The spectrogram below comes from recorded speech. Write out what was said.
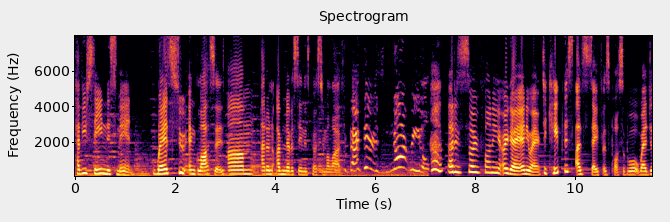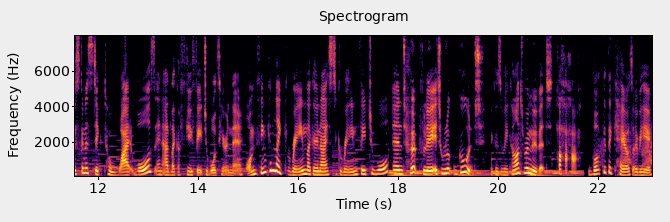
have you seen this man? Wears suit and glasses. Um, I don't, I've never seen this person in my life. Back there! Chair is not real. that is so funny. Okay, anyway, to keep this as safe as possible, we're just gonna stick to white walls and add like a few feature walls here and there. I'm thinking like green, like a nice green feature wall, and hopefully it will look good because we can't remove it. Ha ha ha. Look at the chaos over here.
